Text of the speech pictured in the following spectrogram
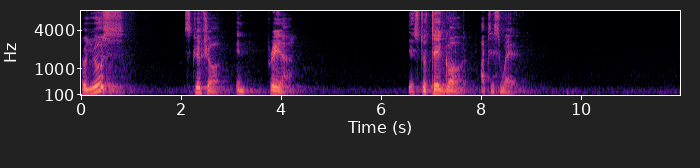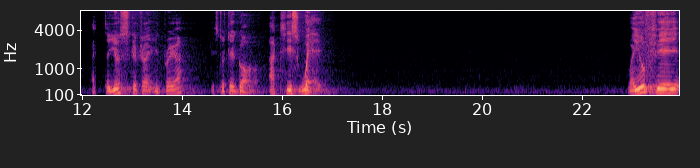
To use scripture in prayer is to take God at His word. To use scripture in prayer is to take God at His word. When you fill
